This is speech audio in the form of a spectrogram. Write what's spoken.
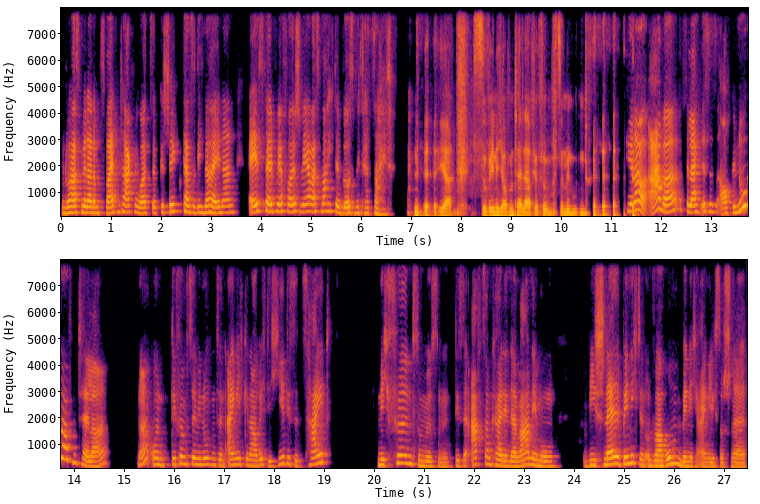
Und du hast mir dann am zweiten Tag eine WhatsApp geschickt, kannst du dich noch erinnern? Ey, es fällt mir voll schwer, was mache ich denn bloß mit der Zeit? ja, ist zu wenig auf dem Teller für 15 Minuten. genau, aber vielleicht ist es auch genug auf dem Teller. Ne? Und die 15 Minuten sind eigentlich genau richtig. Hier diese Zeit nicht füllen zu müssen, diese Achtsamkeit in der Wahrnehmung, wie schnell bin ich denn und warum bin ich eigentlich so schnell?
